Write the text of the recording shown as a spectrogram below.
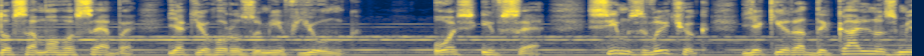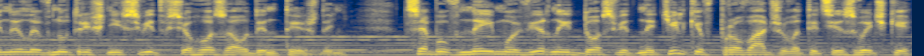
до самого себе, як його розумів Юнг. Ось і все. Сім звичок, які радикально змінили внутрішній світ всього за один тиждень. Це був неймовірний досвід не тільки впроваджувати ці звички,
